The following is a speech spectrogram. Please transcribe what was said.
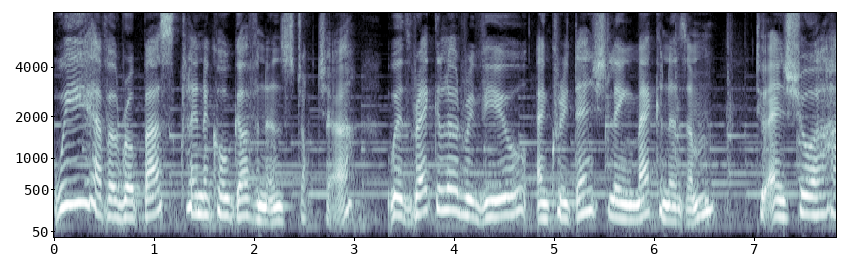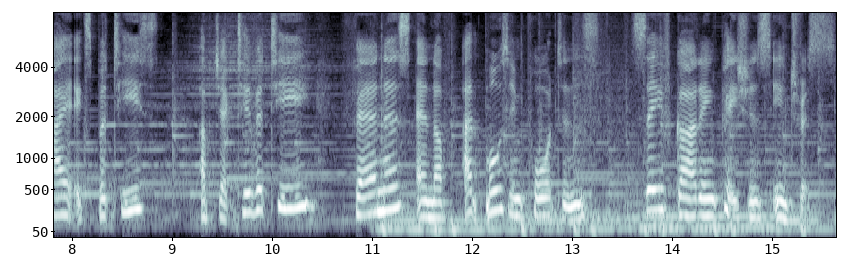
We have a robust clinical governance structure with regular review and credentialing mechanism to ensure high expertise, objectivity, fairness, and of utmost importance, safeguarding patients' interests.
